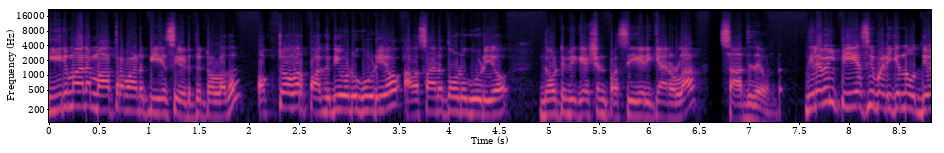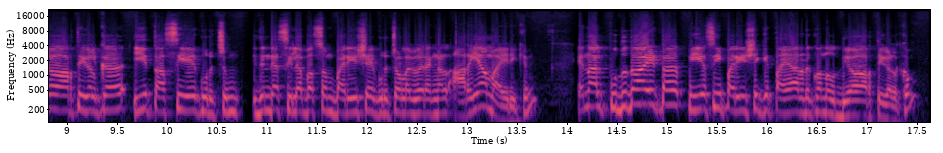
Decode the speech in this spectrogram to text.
തീരുമാനം മാത്രമാണ് പി എസ് സി എടുത്തിട്ടുള്ളത്. ഒക്ടോബർ പകുതിയോടുകൂടിയോ അവസാനത്തോടുകൂടിയോ നോട്ടിഫിക്കേഷൻ പ്രസിദ്ധീകരിക്കാനുള്ള സാധ്യതയുണ്ട്. നിലവിൽ പി എസ് സി പഠിക്കുന്ന ഉദ്യോഗാർത്ഥികൾക്ക് ഈ തസ്തികയെക്കുറിച്ചും ഇതിന്റെ സിലബസും പരീക്ഷയെക്കുറിച്ചുള്ള വിവരങ്ങൾ അറിയാമായിരിക്കും. എന്നാൽ പുതുതായിട്ട് പി എസ് സി പരീക്ഷയ്ക്ക് തയ്യാറെടുക്കുന്ന ഉദ്യോഗാർത്ഥികൾക്കും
